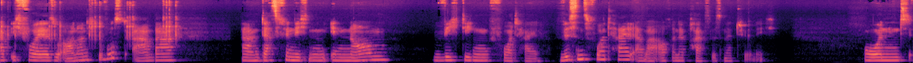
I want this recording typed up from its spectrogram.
habe ich vorher so auch noch nicht gewusst, aber ähm, das finde ich einen enorm wichtigen Vorteil. Wissensvorteil, aber auch in der Praxis natürlich. Und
